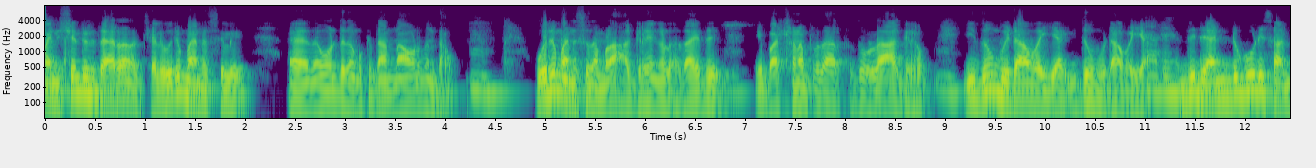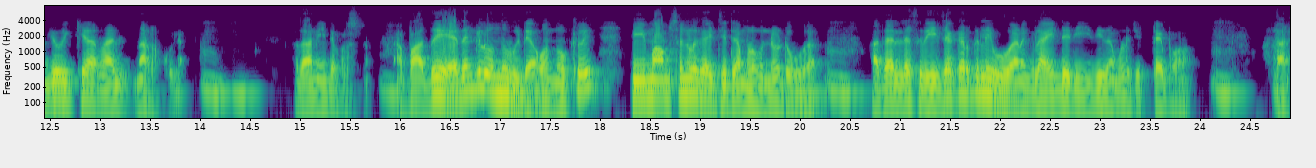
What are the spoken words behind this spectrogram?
മനുഷ്യന്റെ ഒരു തരാന്ന് വെച്ചാൽ ഒരു മനസ്സിൽ കൊണ്ട് നമുക്ക് നന്നാവണമെന്നുണ്ടാവും. ഒരു മനസ്സ് നമ്മൾ ആഗ്രഹങ്ങൾ അതായത് ഈ ഭക്ഷണ പദാർത്ഥത്തിലുള്ള ആഗ്രഹം. ഇതും വിടാൻ വയ്യ ഇതും വിടാൻ വയ്യ. ഇത് രണ്ടും കൂടി സംയോജിക്കുക പറഞ്ഞാൽ നടക്കില്ല. അതാണ് ഇതിന്റെ പ്രശ്നം. അപ്പം അത് ഏതെങ്കിലും ഒന്ന് വിടുക. ഒന്നൊക്കെ മീമാംസങ്ങൾ കഴിച്ചിട്ട് നമ്മൾ മുന്നോട്ട് പോവുക. അതല്ല ശ്രീചക്രത്തിൽ പോവുകയാണെങ്കിൽ അതിന്റെ രീതി നമ്മൾ ചിട്ടേ പോകണം. അതാണ്.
